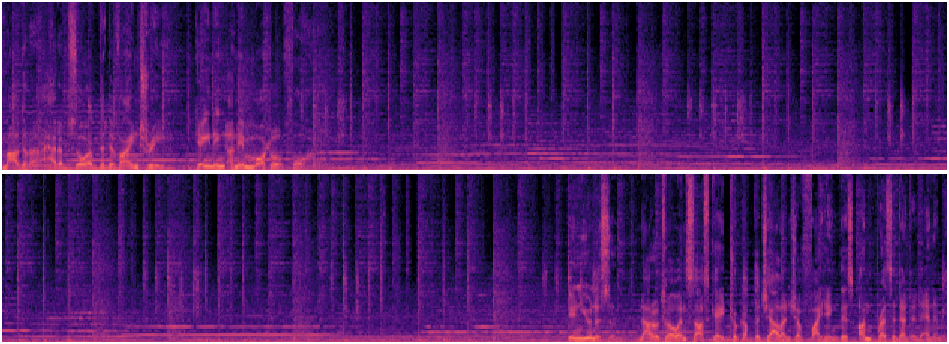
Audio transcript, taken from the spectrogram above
Madara had absorbed the Divine Tree, gaining an immortal form. In unison, Naruto and Sasuke took up the challenge of fighting this unprecedented enemy.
